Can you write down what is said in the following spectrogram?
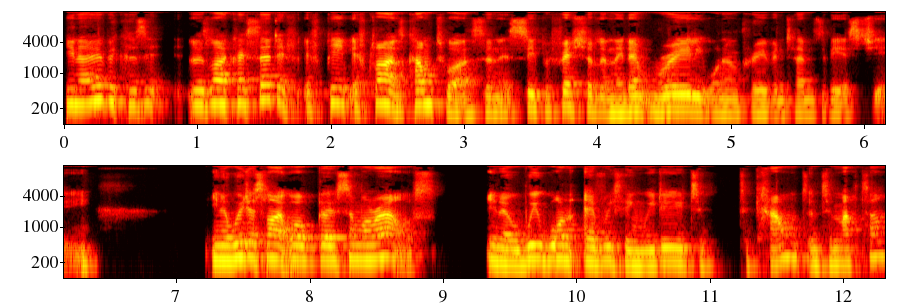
you know because it was like i said if if people if clients come to us and it's superficial and they don't really want to improve in terms of esg you know we're just like well go somewhere else. You know we want everything we do to to count and to matter.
